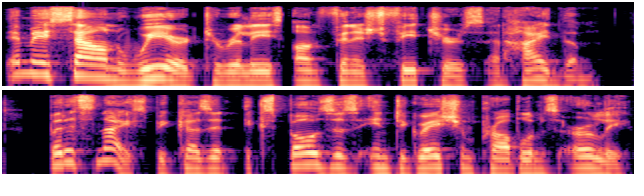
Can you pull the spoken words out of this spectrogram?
It may sound weird to release unfinished features and hide them, but it's nice because it exposes integration problems early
